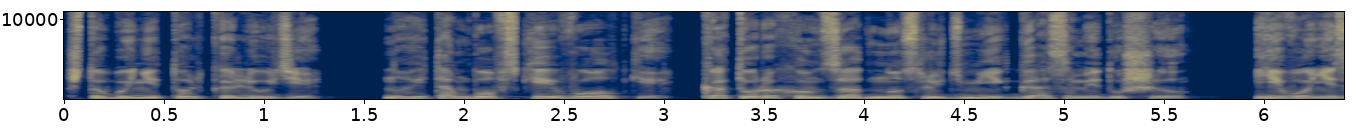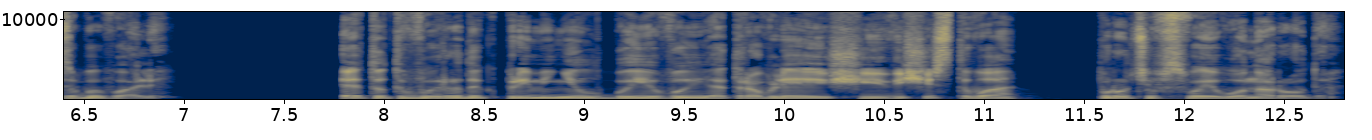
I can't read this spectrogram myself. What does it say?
Чтобы не только люди, но и тамбовские волки, которых он заодно с людьми газами душил, его не забывали. Этот выродок применил боевые отравляющие вещества против своего народа.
